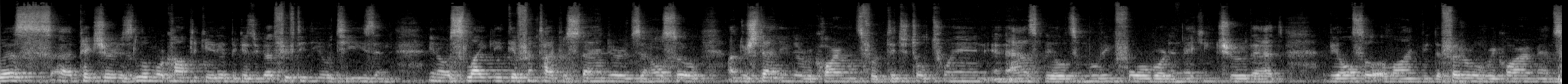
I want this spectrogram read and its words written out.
US uh, picture is a little more complicated because you've got 50 DOTs and you know slightly different type of standards and also understanding the requirements for digital twin and as-built and moving forward and making sure that we also align with the federal requirements.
